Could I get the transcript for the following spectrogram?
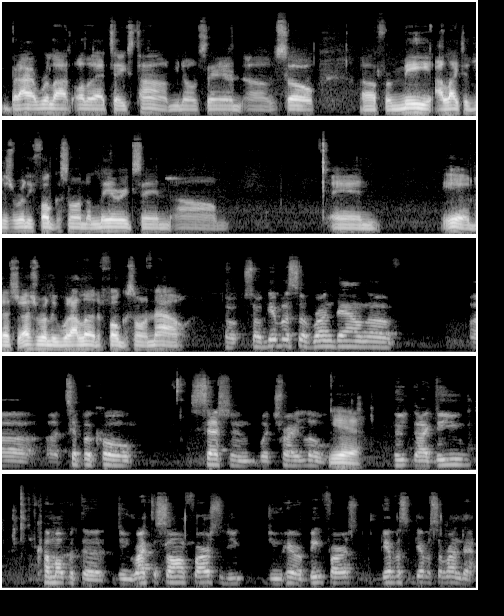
but I realize all of that takes time. You know what I'm saying? Um, so uh, for me, I like to just really focus on the lyrics and um, and yeah, that's that's really what I love to focus on now. So, so give us a rundown of uh, a typical session with Trey Lew. Yeah. Do, like, do you come up with the? Do you write the song first? do you do you hear a beat first? Give us give us a rundown.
